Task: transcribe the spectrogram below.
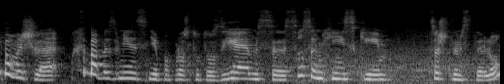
i pomyślę, chyba bezmięsnie po prostu to zjem z sosem chińskim, coś w tym stylu.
